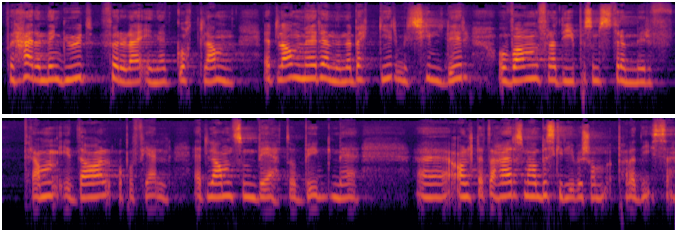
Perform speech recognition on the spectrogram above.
For Herren din Gud fører deg inn i et godt land, et land med rennende bekker, med kilder og vann fra dypet som strømmer fram i dal og på fjell. Et land som hvete og bygg med alt dette her som han beskriver som paradiset.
